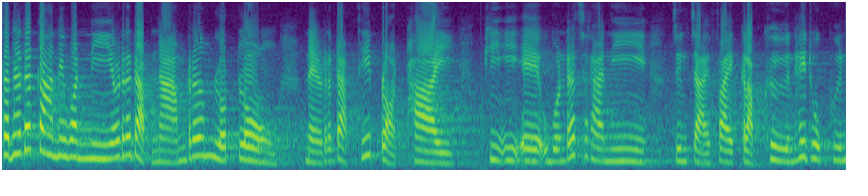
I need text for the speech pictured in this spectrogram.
สถานการณ์ในวันนี้ระดับน้ำเริ่มลดลง ในระดับที่ปลอดภัย PEA อุบลราชธานี จึงจ่ายไฟกลับคืนให้ทุกพื้น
